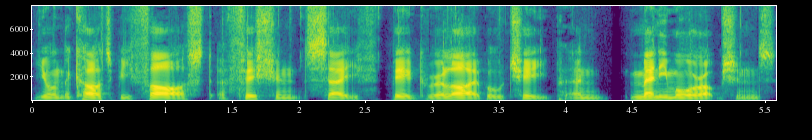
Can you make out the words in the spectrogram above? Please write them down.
you want the car to be fast, efficient, safe, big, reliable, cheap, and many more options.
